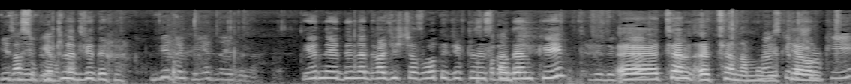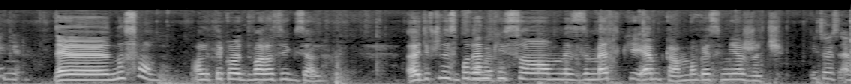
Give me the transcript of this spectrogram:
za jedyna. sukienkę. Dziewczyny dwie dychy. Dwie dychy, jedna jedyna. Jedne jedyne 20 zł, dziewczyny Spodenki. spodenki. E, cen, Tak. e, cena mówię, Męskie pieron. E, no są, ale tylko dwa razy XL. E, dziewczyny spodenki są z metki MK, mogę zmierzyć. I to jest M,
